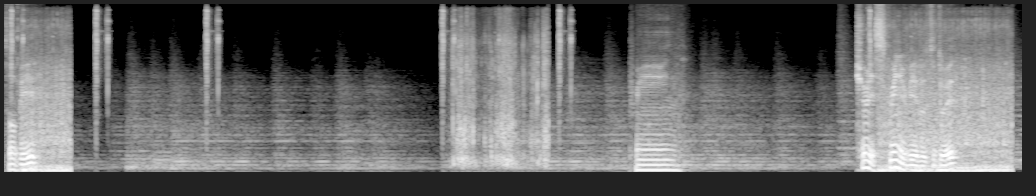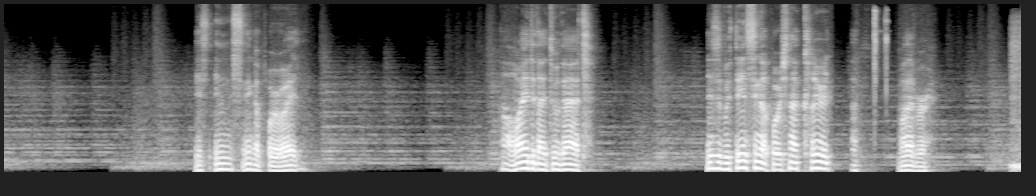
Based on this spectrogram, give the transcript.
So be it. Screen. Surely screen will be able to do it. It's in Singapore, right? Oh, why did I do that? This is within Singapore, it's not clear. Uh, whatever. It's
